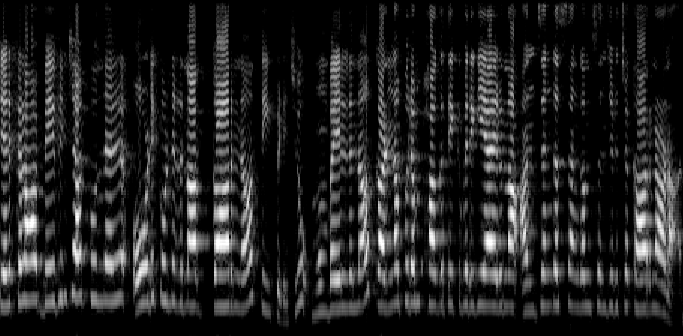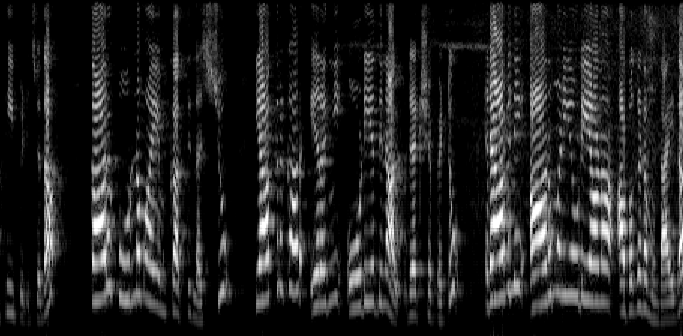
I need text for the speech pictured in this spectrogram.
ചെർക്കള ബേബിഞ്ചാക്കുന്നിൽ ഓടിക്കൊണ്ടിരുന്ന കാറിന് തീപിടിച്ചു. മുംബൈയിൽ നിന്ന് കണ്ണപുരം ഭാഗത്തേക്ക് വരികയായിരുന്ന അഞ്ചംഗ സംഘം സഞ്ചരിച്ച കാറിനാണ് തീപിടിച്ചത്. കാറ് പൂർണമായും കത്തി നശിച്ചു. യാത്രക്കാർ ഇറങ്ങി ഓടിയതിനാൽ രക്ഷപ്പെട്ടു. രാവിലെ ആറു മണിയോടെയാണ് അപകടമുണ്ടായത്.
